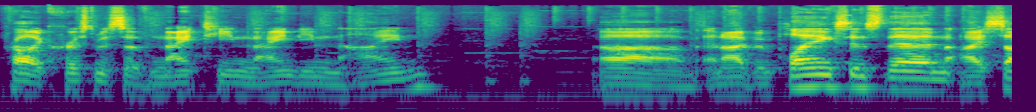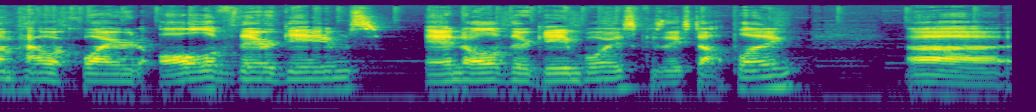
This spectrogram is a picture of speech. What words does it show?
probably Christmas of 1999. Um, and I've been playing since then. I somehow acquired all of their games and all of their Game Boys because they stopped playing. Uh,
